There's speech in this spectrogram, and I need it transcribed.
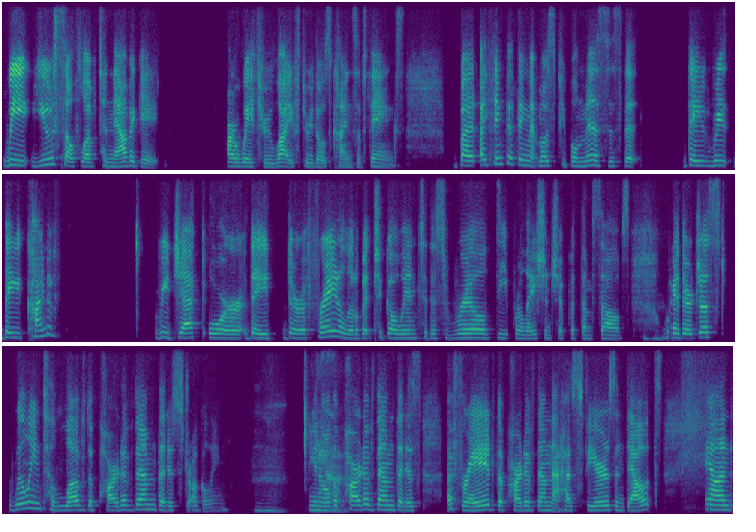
We use self-love to navigate our way through life through those kinds of things. But I think the thing that most people miss is that they re, they kind of reject or they they're afraid a little bit to go into this real deep relationship with themselves mm-hmm. where they're just willing to love the part of them that is struggling. Mm-hmm. You know, yeah. the part of them that is afraid, the part of them that has fears and doubts. And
